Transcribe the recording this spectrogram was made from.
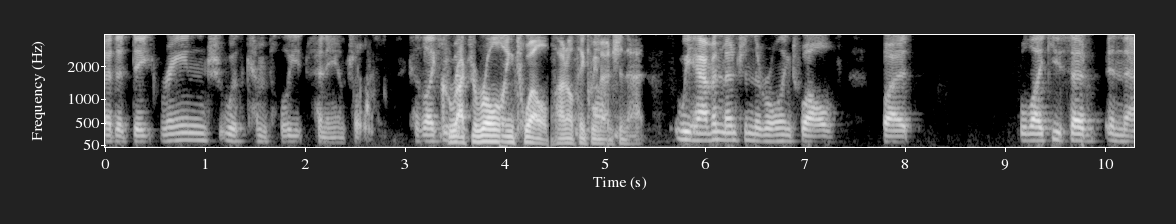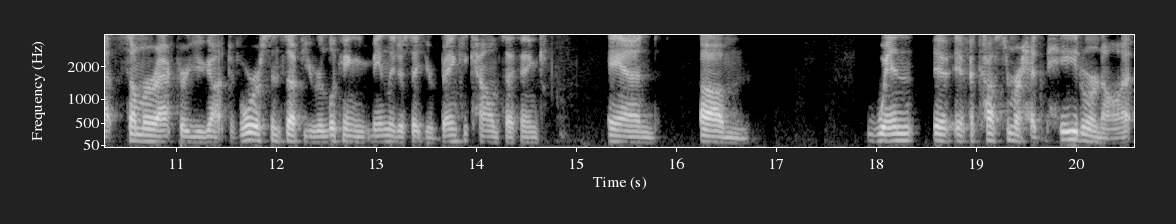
at a date range with complete financials. Because like correct, the rolling twelve. I don't think we um, mentioned that. We haven't mentioned the rolling twelve, but like you said in that summer after you got divorced and stuff, you were looking mainly just at your bank accounts, I think, and um, when if, if a customer had paid or not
